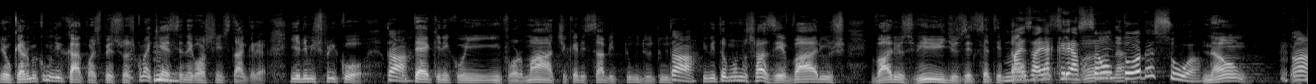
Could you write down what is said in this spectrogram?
Eu quero me comunicar com as pessoas. Como é que é esse negócio de Instagram? E ele me explicou. Tá. Técnico em informática, ele sabe tudo, tudo. Tá. Digo, então vamos fazer vários, vários vídeos, etc. e tal, Mas aí a criação semana. toda é sua. Não. Ah.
